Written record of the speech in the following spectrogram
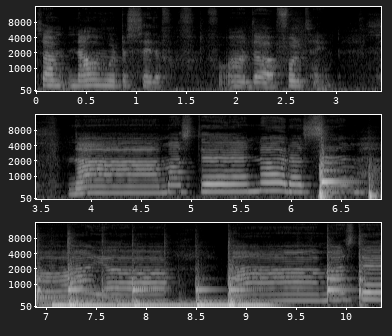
So I'm, now I'm going to say the uh, the full thing. Namaste Narasimhaya. Namaste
